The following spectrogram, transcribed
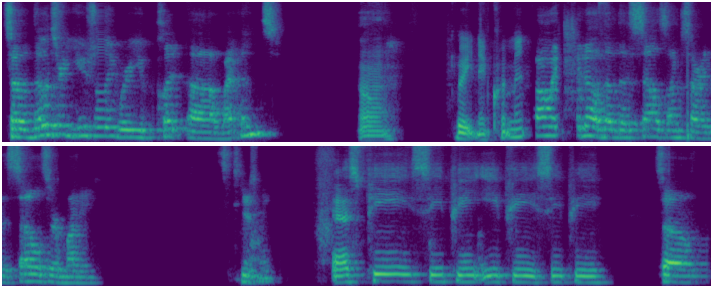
So those are usually where you put uh, weapons. Oh, Wait, and equipment? Oh wait, no, the, the cells. I'm sorry, the cells are money. Excuse me. SP, CP, EP, CP. So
